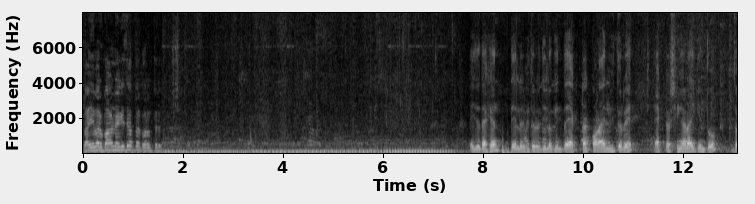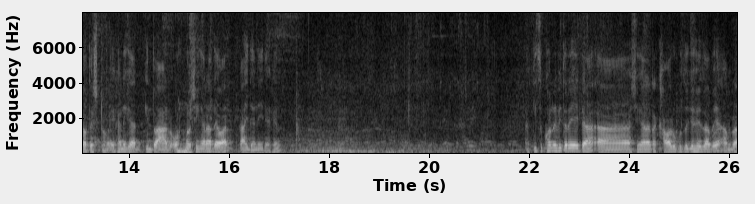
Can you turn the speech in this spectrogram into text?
ভাই এবার বানানো হয়ে গেছে আপনার গরম তেলে এই যে দেখেন তেলের ভিতরে দিল কিন্তু একটা কড়াইয়ের ভিতরে একটা সিঙ্গারাই কিন্তু যথেষ্ট। এখানে কিন্তু আর অন্য সিঙ্গারা দেওয়ার কায়দা নেই দেখেন। কিছুক্ষণের ভিতরে এটা সিঙ্গারাটা খাওয়ার উপযোগী হয়ে যাবে। আমরা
